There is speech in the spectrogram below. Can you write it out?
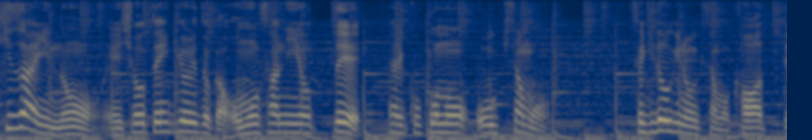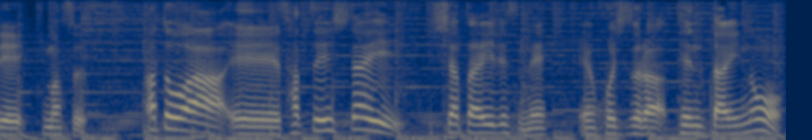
機材の焦点距離とか重さによってやはりここの大きさも赤道儀の大きさも変わってきます。あとは、えー、撮影したい被写体ですね、えー、星空天体の、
